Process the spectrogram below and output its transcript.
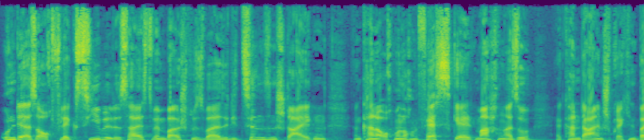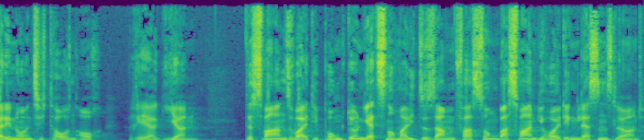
und er ist auch flexibel. Das heißt, wenn beispielsweise die Zinsen steigen, dann kann er auch mal noch ein Festgeld machen. Also er kann da entsprechend bei den 90.000 auch reagieren. Das waren soweit die Punkte und jetzt nochmal die Zusammenfassung. Was waren die heutigen Lessons learned?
